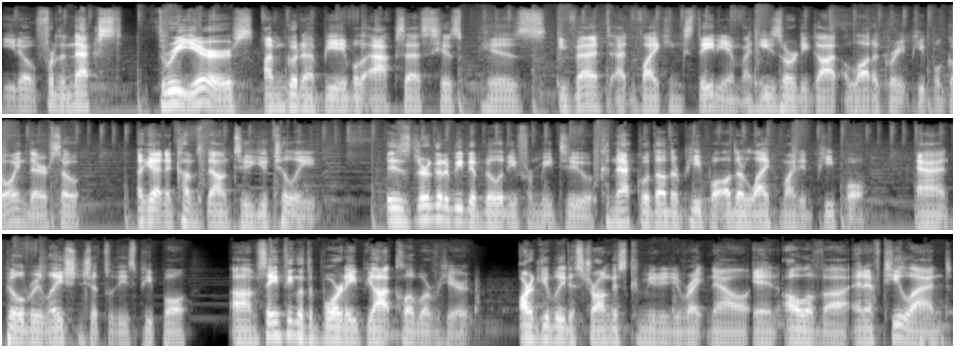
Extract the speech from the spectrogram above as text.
you know, for the next three years, I'm gonna be able to access his his event at Viking Stadium, and he's already got a lot of great people going there. So, again, it comes down to utility. Is there gonna be the ability for me to connect with other people, other like-minded people? and build relationships with these people. Um, same thing with the Bored Ape Yacht Club over here. Arguably the strongest community right now in all of uh, NFT land.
